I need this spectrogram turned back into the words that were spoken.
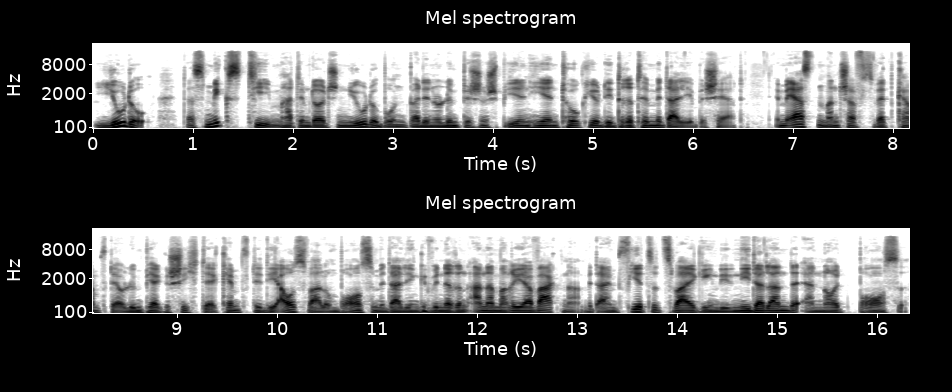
Judo. Das Mixteam hat dem Deutschen Judo-Bund bei den Olympischen Spielen hier in Tokio die dritte Medaille beschert. Im ersten Mannschaftswettkampf der Olympiageschichte erkämpfte die Auswahl um Bronzemedaillengewinnerin Anna-Maria Wagner mit einem 4 zu 2 gegen die Niederlande erneut Bronze.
